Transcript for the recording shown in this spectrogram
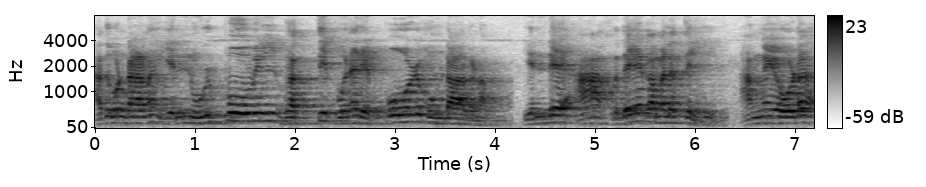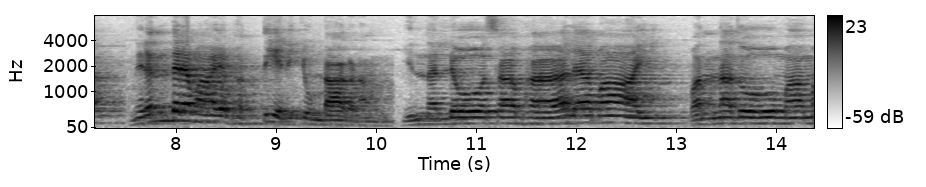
അതുകൊണ്ടാണ് എൻ ഉൾപ്പോവിൽ ഭക്തി പുനരെപ്പോഴും ഉണ്ടാകണം. എന്റെ ആ ഹൃദയകമലത്തിൽ അങ്ങയോട് നിരന്തരമായ ഭക്തി എനിക്ക് ഉണ്ടാകണം ഇന്നല്ലോ സഫലമായി വന്നതോ മമ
